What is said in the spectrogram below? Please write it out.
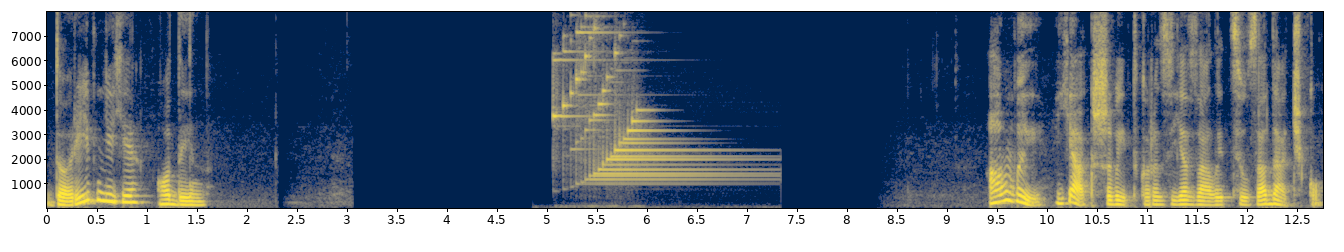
дорівнює 1. А ви як швидко розв'язали цю задачку?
